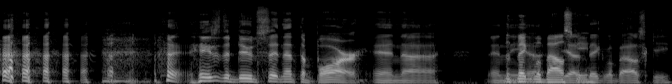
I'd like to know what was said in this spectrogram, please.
he's the dude sitting at the bar and uh in The Big uh, Lebowski. Yeah, Big Lebowski.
